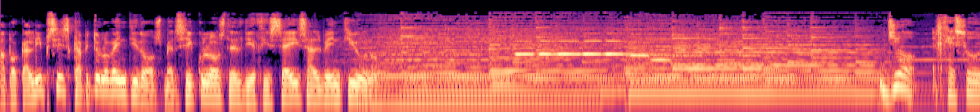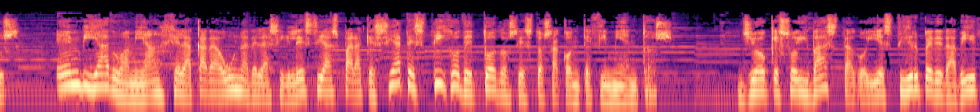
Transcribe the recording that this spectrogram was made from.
Apocalipsis capítulo 22 versículos del 16 al 21. Yo, Jesús, he enviado a mi ángel a cada una de las iglesias para que sea testigo de todos estos acontecimientos. Yo que soy vástago y estirpe de David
